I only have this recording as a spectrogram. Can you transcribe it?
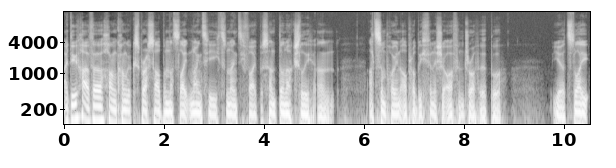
I do have a Hong Kong Express album that's like 90 to 95% done actually, and at some point I'll probably finish it off and drop it, but yeah, it's like,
